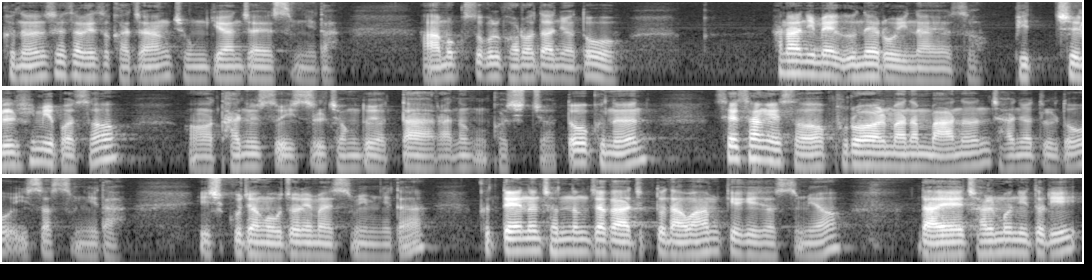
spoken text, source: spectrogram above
그는 세상에서 가장 존귀한 자였습니다. 암흑 속을 걸어 다녀도 하나님의 은혜로 인하여서 빛을 힘입어서 어, 다닐 수 있을 정도였다라는 것이죠. 또 그는 세상에서 부러워할 만한 많은 자녀들도 있었습니다. 29장 5절의 말씀입니다. 그때에는 전능자가 아직도 나와 함께 계셨으며 나의 젊은이들이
